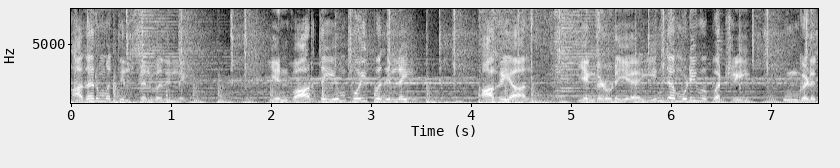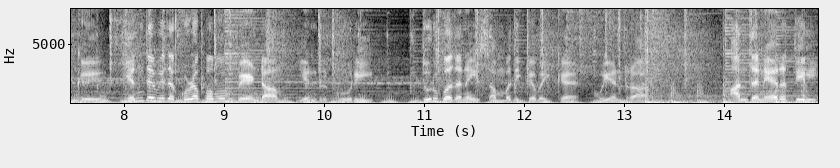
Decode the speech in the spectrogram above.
அதர்மத்தில் செல்வதில்லை. என் வார்த்தையும் பொய்ப்பதில்லை. ஆகையால் எங்களுடைய இந்த முடிவு பற்றி உங்களுக்கு எந்தவித குழப்பமும் வேண்டாம் என்று கூறி துருபதனை சம்மதிக்க வைக்க முயன்றார். அந்த நேரத்தில்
